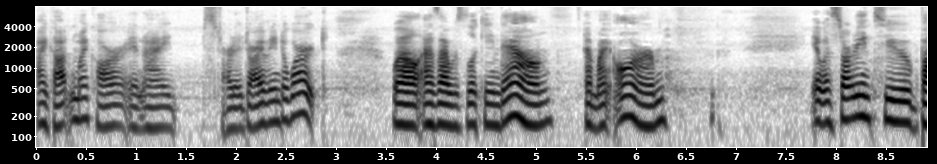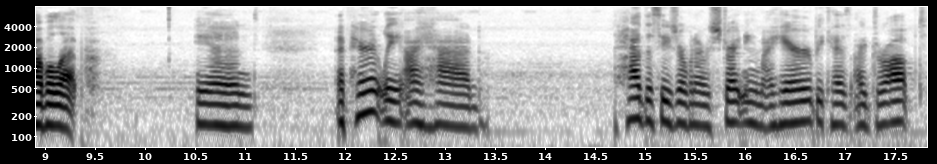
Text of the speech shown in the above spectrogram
I got in my car and I started driving to work. Well, as I was looking down at my arm, it was starting to bubble up. And apparently I had had the seizure when I was straightening my hair because I dropped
